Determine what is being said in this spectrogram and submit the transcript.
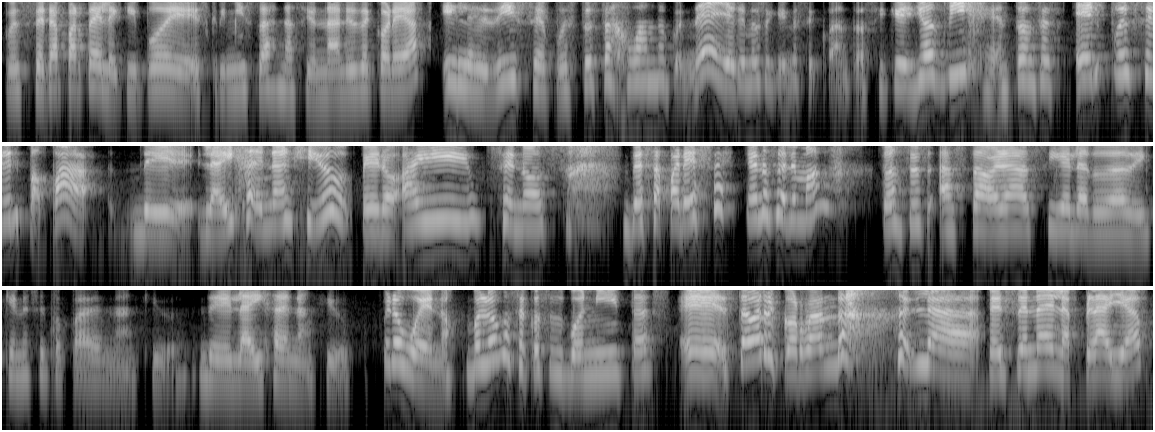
pues era parte del equipo de escrimistas nacionales de Corea y le dice, pues tú estás jugando con ella, que no sé qué, no sé cuánto. Así que yo dije, entonces él puede ser el papá de la hija de Nan pero ahí se nos desaparece, ya no sale más. Entonces, hasta ahora sigue la duda de quién es el papá de Nanjido, de la hija de Nanjido. Pero bueno, volvemos a cosas bonitas. Eh, estaba recordando la, escena de la playa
